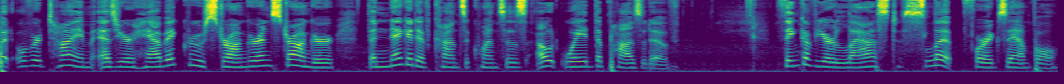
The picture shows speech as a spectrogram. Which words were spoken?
but over time, as your habit grew stronger and stronger, the negative consequences outweighed the positive. Think of your last slip, for example.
